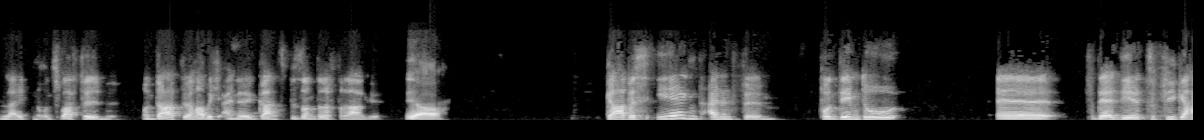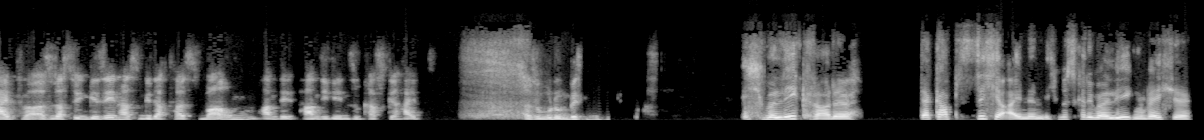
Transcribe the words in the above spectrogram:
leiten, und zwar Filme. Und dafür habe ich eine ganz besondere Frage. Ja, Gab es irgendeinen Film, von dem du, äh, der dir zu viel gehypt war? Also, dass du ihn gesehen hast und gedacht hast, warum haben die, haben die den so krass gehypt? Also, wo du ein bisschen, ich überlege gerade, da gab es sicher einen. Ich muss gerade überlegen, welche.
